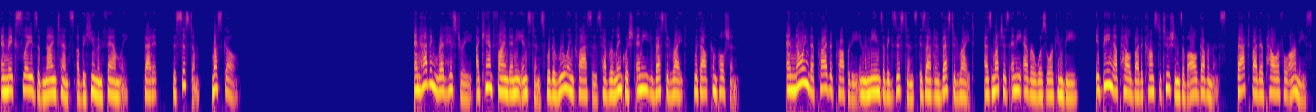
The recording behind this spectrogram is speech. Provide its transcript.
and makes slaves of nine-tenths of the human family, that it, the system, must go. And having read history, I can't find any instance where the ruling classes have relinquished any vested right without compulsion. And knowing that private property in the means of existence is a vested right, as much as any ever was or can be, it being upheld by the constitutions of all governments, backed by their powerful armies,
